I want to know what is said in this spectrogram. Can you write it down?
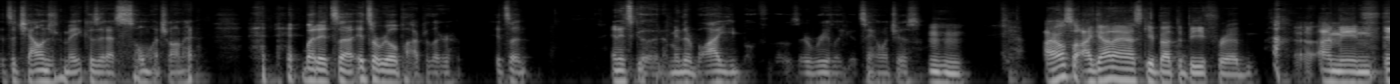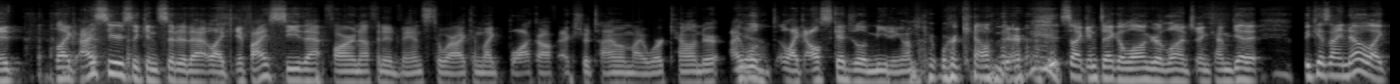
it's a challenge to make because it has so much on it. but it's a it's a real popular. It's a and it's good. I mean, they're I eat both those. They're really good sandwiches. hmm I also I gotta ask you about the beef rib. I mean, it like I seriously consider that like if I see that far enough in advance to where I can like block off extra time on my work calendar, I will like I'll schedule a meeting on my work calendar so I can take a longer lunch and come get it because I know like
